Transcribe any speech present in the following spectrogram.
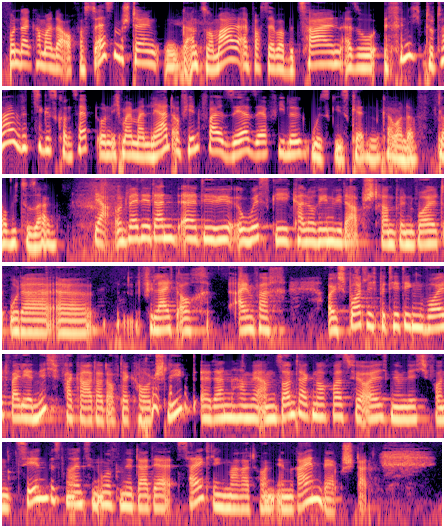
Und dann kann man da auch was zu essen bestellen. Ganz normal, einfach selber bezahlen. Also finde ich ein total witziges Konzept und ich meine, man lernt auf jeden Fall sehr, sehr viele Whiskys kennen, kann man da, glaube ich, zu sagen. Ja, und wenn ihr dann äh, die Whisky-Kalorien wieder abstrampeln wollt oder äh, vielleicht auch einfach euch sportlich betätigen wollt, weil ihr nicht verkatert auf der Couch liegt, äh, dann haben wir am Sonntag noch was für euch, nämlich von 10 bis 19 Uhr findet da der Cycling-Marathon in Rheinberg statt.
